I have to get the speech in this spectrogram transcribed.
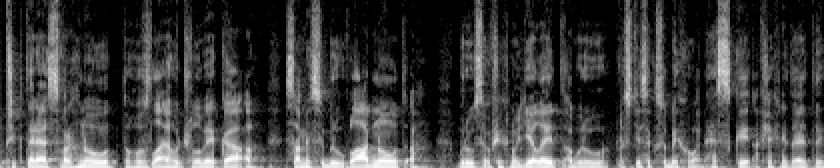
při které svrhnou toho zlého člověka a sami si budou vládnout a budou se o všechno dělit a budou prostě se k sobě chovat hezky a všechny ty, ty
